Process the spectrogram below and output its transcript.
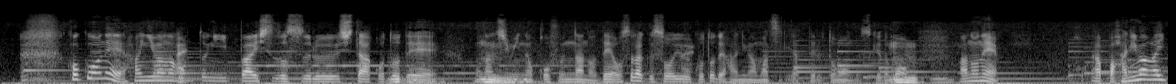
ここはね、萩和が本当にいっぱい出土する、したことで、おなじみの古墳なので、おそらくそういうことで埴輪祭りやってると思うんですけども、あのね、やっぱ埴輪がいっ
